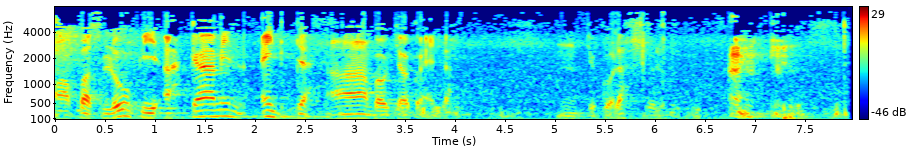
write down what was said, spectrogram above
ha faslu fi ahkamil iddah. Ha baca aku iddah. Hmm cukuplah. dulu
